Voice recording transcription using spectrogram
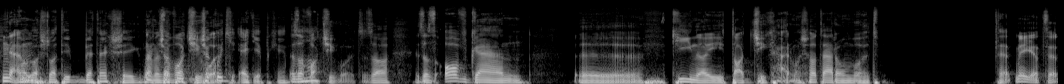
nem. magaslati betegség? Nem, ez csak a vacsi úgy, volt. Csak úgy egyébként. Ez Aha. a vacsi volt. Ez, a, ez az afgán kínai Tadzsik hármas határon volt. Tehát még egyszer,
